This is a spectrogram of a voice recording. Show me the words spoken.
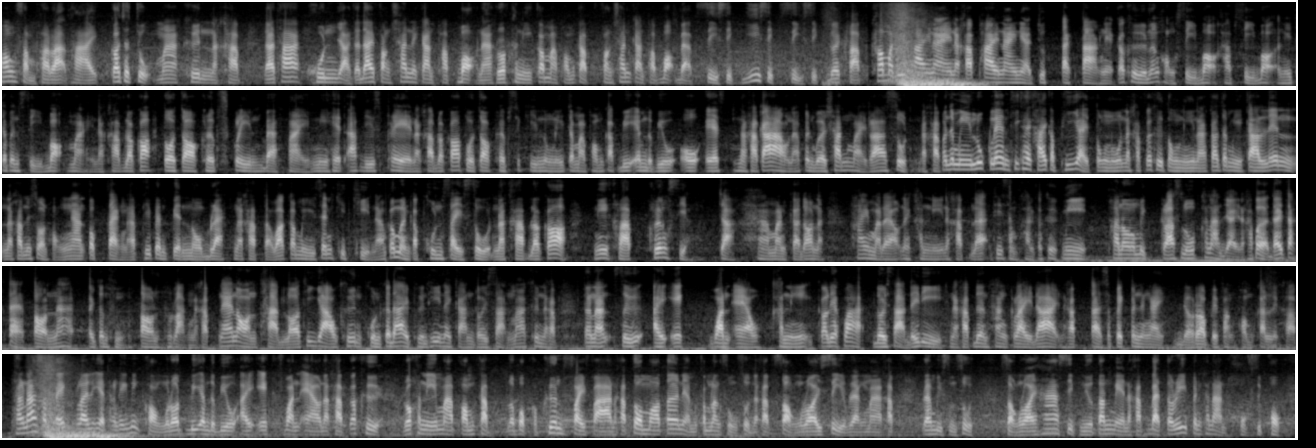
ห้องสัมภาระท้ายก็จะจุมากขึ้นนะครับ และถ้าคุณอยากจะได้ฟังก์ชันในการพับเบาะนะ รถคันนี้ก็มาพร้อมกับฟังก์ชันการพับเบาะแบบ 40 20 40 ด้วยครับ เข้ามาที่ภายในนะครับ ภายในเนี่ยจุดแตกต่างเนี่ยก็คือเรื่องของสีเบาะครับ สีเบาะอันนี้จะเป็นสีเบาะใหม่นะครับ แล้วก็ตัวจอเคลิร์ฟสกรีนแบบใหม่ มี head up display นะครับ แล้วก็ตัวจอเคลิร์ฟสกรีนตรงนี้จะมาพร้อมกับ BMW OS นะครับ9นะ เป็นเวอร์ชันใหม่ล่าสุดนะครับ มันจะมีลูกเล่นที่คล้ายๆกับพี่ใหญ่ตรงนู้นนะครับ ก็คือตรงนี้นะ ก็จะมีการเล่นนะครับในส่วนของงานตกแต่งนะที่เป็นเปียโนแบล็กนะครับแต่ว่าก็มีเส้นขีดๆนะก็เหมือนือนกับคุณใส่สูตรนะครับ แล้วก็นี่ครับเครื่องเสียงจากฮามันการ์ดอนนะ ให้มาแล้วในคันนี้นะครับ และที่สำคัญก็คือมีพา n o รามิกก a s s Roof ขนาดใหญ่นะครับ เปิดได้จากแต่ตอนหน้าไปจนถึงตอนหลังนะครับ แน่นอนฐานล้อที่ยาวขึ้น คุณก็ได้พื้นที่ในการโดยสารมากขึ้นนะครับ ดังนั้นซื้อ iX 1L คันนี้ก็เรียกว่าโดยสารได้ดีนะครับ เดินทางไกลได้นะครับ แต่สเปคเป็นยังไง เดี๋ยวเราไปฟังพร้อมกันเลยครับ ทางด้านสเปครายละเอียดทางเทคนิคของรถ BMW iX 1L นะครับ ก็คือรถคันนี้มาพร้อมกับระบบขับเคลื่อนไฟฟ้านะครับ ตัวมอเตอร์เนี่ยมันกำลังสูงสุดนะครับ204 แรงม้าครับ แรงบิดสูงสุด 250 นิวตันเมตรนะครับ แบตเตอรี่เป็นขนาด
